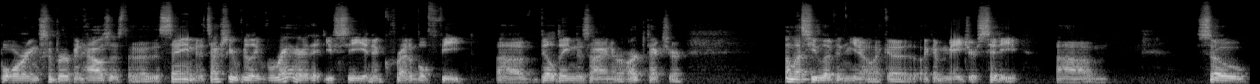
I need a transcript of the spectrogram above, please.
boring suburban houses that are the same. And it's actually really rare that you see an incredible feat of building design or architecture, unless you live in, you know, like a like a major city. Um, so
